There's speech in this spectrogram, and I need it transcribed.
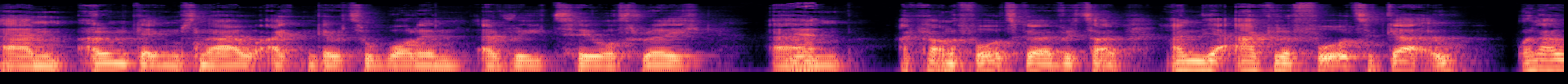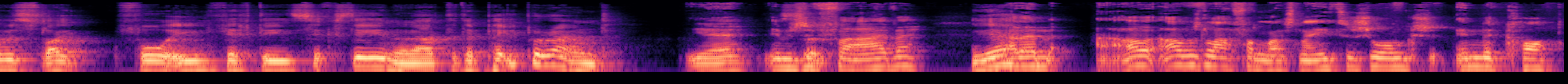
um, home games now, I can go to one in every two or three. Um, I can't afford to go every time. And yet I could afford to go when I was like 14, 15, 16 and I did a paper round. Yeah, it was So- a fiver. Yeah. And um, I, I was laughing last night to songs in the Kop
